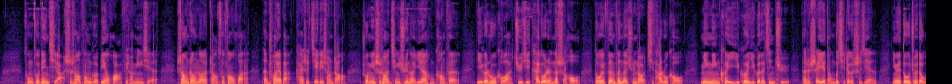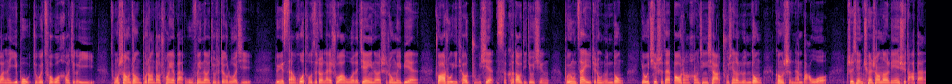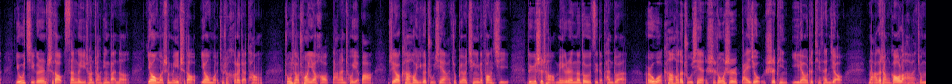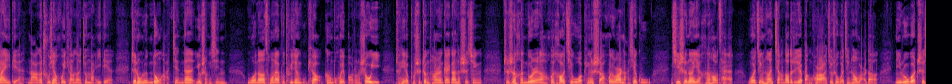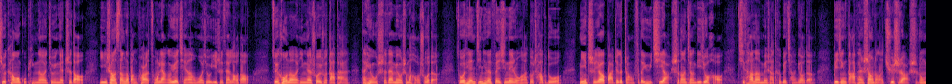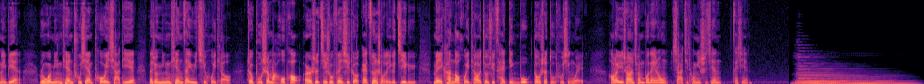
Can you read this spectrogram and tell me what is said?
从昨天起啊，市场风格变化非常明显。上证呢涨速放缓，但创业板开始接力上涨，说明市场情绪呢依然很亢奋。一个入口啊聚集太多人的时候，都会纷纷的寻找其他入口。明明可以一个一个的进去，但是谁也等不起这个时间，因为都觉得晚了一步就会错过好几个亿。从上证补涨到创业板，无非呢就是这个逻辑。对于散户投资者来说啊，我的建议呢始终没变，抓住一条主线死磕到底就行，不用在意这种轮动。尤其是在暴涨行情下出现的轮动，更是难把握。之前券商呢连续打板，有几个人吃到三个以上涨停板呢？要么是没吃到，要么就是喝了点汤。中小创也好，打蓝筹也罢，只要看好一个主线啊，就不要轻易的放弃。对于市场，每个人呢都有自己的判断，而我看好的主线始终是白酒、食品、医疗这铁三角，哪个涨高了哈就卖一点，哪个出现回调呢就买一点。这种轮动啊，简单又省心。我呢从来不推荐股票，更不会保证收益，这也不是正常人该干的事情。只是很多人啊会好奇我平时啊会玩哪些股，其实呢也很好猜。我经常讲到的这些板块啊，就是我经常玩的。你如果持续看我股评呢，就应该知道，以上三个板块从两个月前啊，我就一直在唠叨。最后呢，应该说一说大盘，但又实在没有什么好说的。昨天、今天的分析内容啊，都差不多。你只要把这个涨幅的预期啊，适当降低就好。其他呢，没啥特别强调的。毕竟大盘上涨的趋势啊，始终没变。如果明天出现破位下跌，那就明天再预期回调。这不是马后炮，而是技术分析者该遵守的一个纪律。没看到回调就去猜顶部，都是赌徒行为。好了，以上是全部内容，下期同一时间再见。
